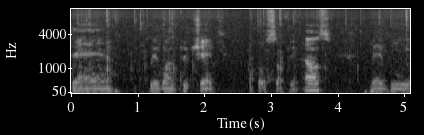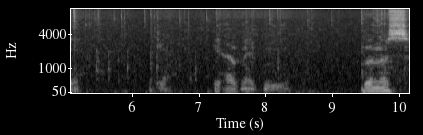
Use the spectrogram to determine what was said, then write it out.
then we want to check for something else. Maybe, okay, we have maybe bonus,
